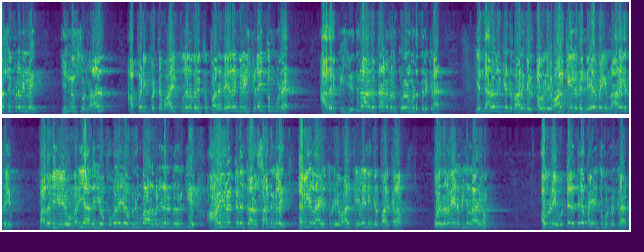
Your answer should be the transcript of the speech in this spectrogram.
ஆசைப்படவில்லை. இன்னும் சொன்னால் அப்படிப்பட்ட வாய்ப்புகள் அவருக்கு பல நேரங்களில் கிடைத்தும் கூட அதற்கு எதிராகத்தான் அவர் குரல் கொடுத்திருக்கிறார். எந்த அளவிற்கு என்று பாருங்கள் அவருடைய வாழ்க்கையில் இருந்த நேர்மையும் நாணயத்தையும் பதவியையோ மரியாதையோ புகழையோ விரும்பாத மனிதர் என்பதற்கு ஆயிரக்கணக்கான சான்றுகளை நபிகள் நாயகத்தினுடைய வாழ்க்கையிலே நீங்கள் பார்க்கலாம். ஒரு தடவை நபிகள் நாயகம் அவருடைய ஒட்டகத்திலே பயணித்துக் கொண்டிருக்கிறார்.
